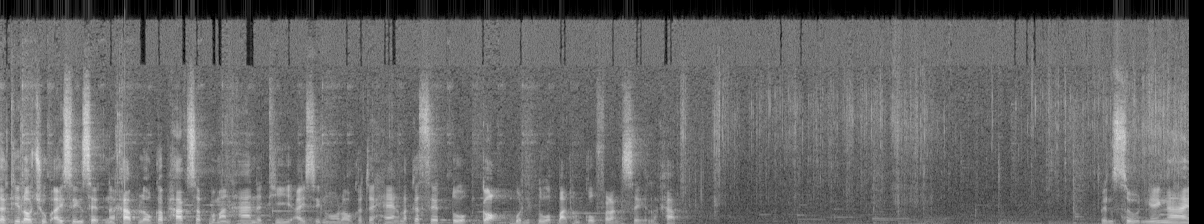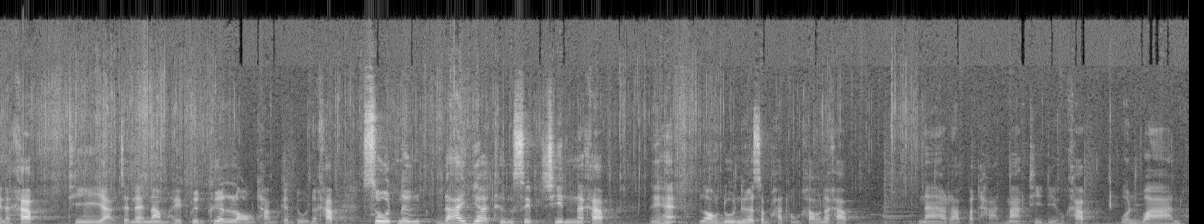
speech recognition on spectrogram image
จากที่เราชุบไอซิ่งเสร็จนะครับ เราก็พักสักประมาณ 5 นาทีไอซิ่งของเราก็จะแห้งแล้วก็เซตตัวเกาะบนตัวปลาท่องโกฝรั่งเศสแล้วครับ เป็นสูตรง่าย ๆนะครับ ที่อยากจะแนะนำให้เพื่อนๆลองทำกันดูนะครับ สูตรหนึ่งได้เยอะถึง 10 ชิ้นนะครับนี่ฮะลองดูเนื้อสัมผัสของเขานะครับ น่ารับประทานมากทีเดียวครับหวานๆห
